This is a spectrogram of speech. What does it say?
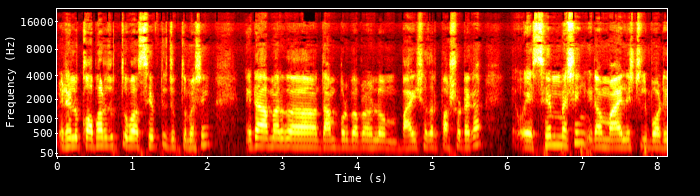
এটা হলো কভারযুক্ত বা সেফটিযুক্ত মেশিন এটা আমার দাম পড়বে আপনার হলো বাইশ হাজার পাঁচশো টাকা। ওই সেম মেশিন এটা মাইল স্টিল বডি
